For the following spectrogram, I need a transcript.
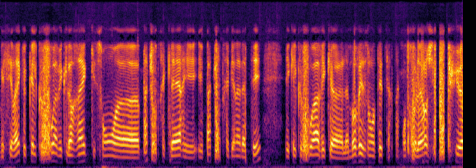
Mais c'est vrai que quelquefois, avec leurs règles qui sont euh, pas toujours très claires et, et, pas toujours très bien adaptées, et quelquefois avec euh, la mauvaise volonté de certains contrôleurs, j'ai pas pu, euh,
